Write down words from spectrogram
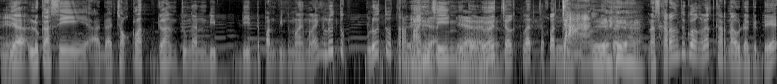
Iya. ya lu kasih ada coklat gelantungan di di depan pintu melayang-melayang lu tuh lu tuh terpancing Iya, gitu. iya, Lu iya. coklat coklat Iya. cang gitu. Nah sekarang tuh gua ngeliat karena udah gede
